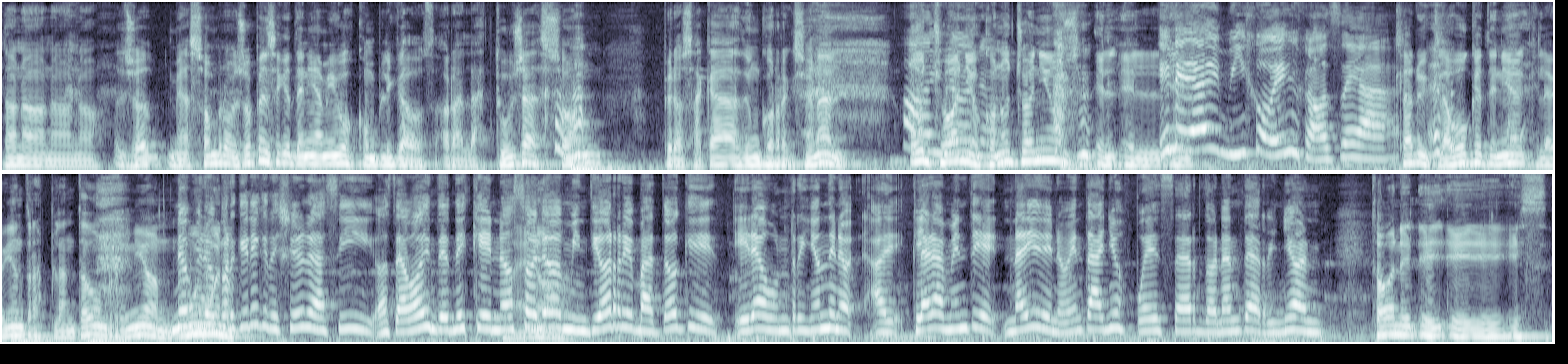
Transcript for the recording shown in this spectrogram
No, no, no, no. Yo me asombro. Yo pensé que tenía amigos complicados. Ahora, las tuyas son pero sacadas de un correccional. ocho años, con ocho años. El, el, es la edad de mi hijo Benja, o sea. Claro, y clavó que tenía, que le habían trasplantado un riñón. No, pero ¿por qué le creyeron así? O sea, vos entendés que no solo mintió, remató que era un riñón de. claramente nadie de 90 años puede ser donante de riñón. Estaba en el, eh, eh, es,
